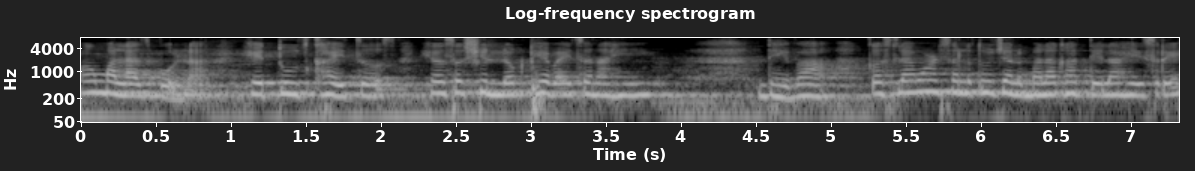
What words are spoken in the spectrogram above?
मग मलाच बोलणार हे तूच खायचंस हे असं शिल्लक ठेवायचं नाही. देवा कसल्या माणसाला तू जन्माला घातलेला आहेस रे?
